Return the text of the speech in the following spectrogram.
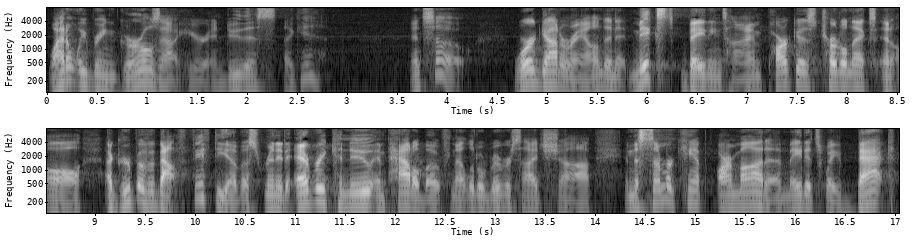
why don't we bring girls out here and do this again? And so, word got around, and at mixed bathing time, parkas, turtlenecks, and all, a group of about 50 of us rented every canoe and paddle boat from that little riverside shop, and the summer camp armada made its way back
